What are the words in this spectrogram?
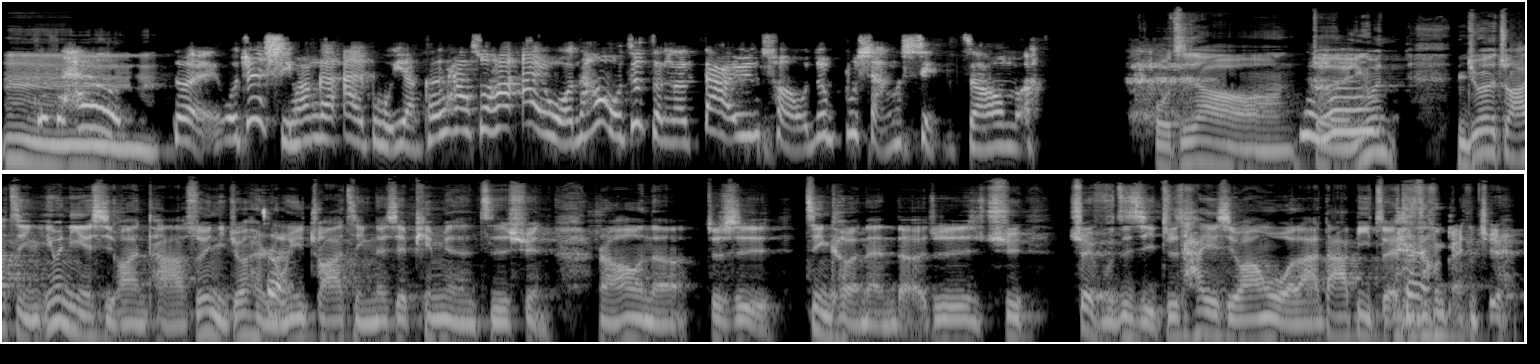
嗯，就是还有嗯对我觉得喜欢跟爱不一样。可是他说他爱我，然后我就整个大晕船，我就不想醒，你知道吗？我知道，然对，因为你就会抓紧，因为你也喜欢他，所以你就很容易抓紧那些片面的资讯，然后呢，就是尽可能的，就是去说服自己，就是他也喜欢我啦，大家闭嘴那种感觉。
